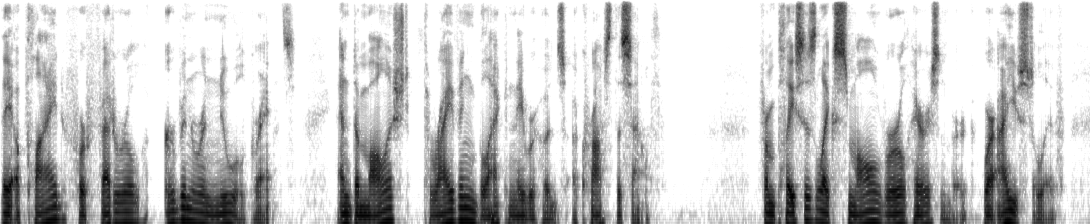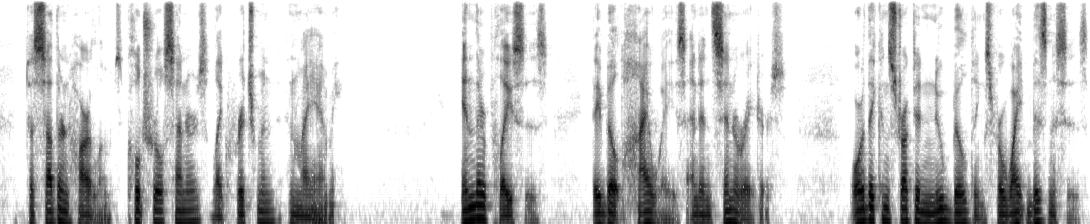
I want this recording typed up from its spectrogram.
they applied for federal urban renewal grants and demolished thriving black neighborhoods across the South. From places like small rural Harrisonburg, where I used to live, to southern Harlem's cultural centers like Richmond and Miami. In their places, they built highways and incinerators, or they constructed new buildings for white businesses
